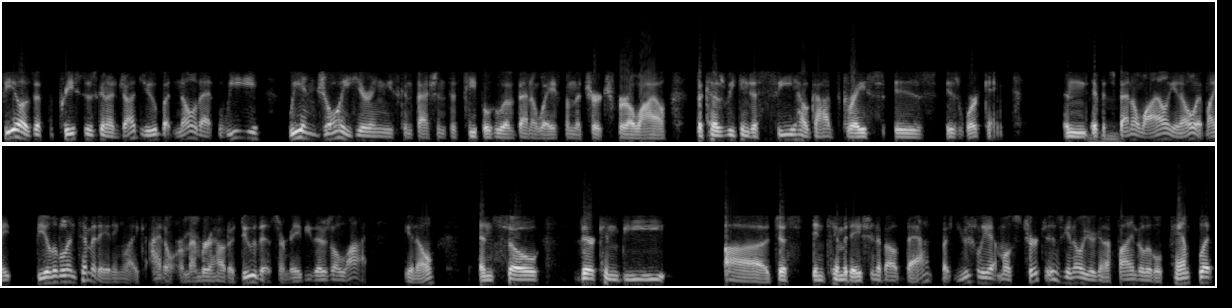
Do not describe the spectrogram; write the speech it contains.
feel as if the priest is going to judge you, but know that we we enjoy hearing these confessions of people who have been away from the church for a while because we can just see how God's grace is is working. And if it's been a while, you know, it might be a little intimidating. Like I don't remember how to do this, or maybe there's a lot, you know. And so there can be uh, just intimidation about that. But usually at most churches, you know, you're going to find a little pamphlet,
